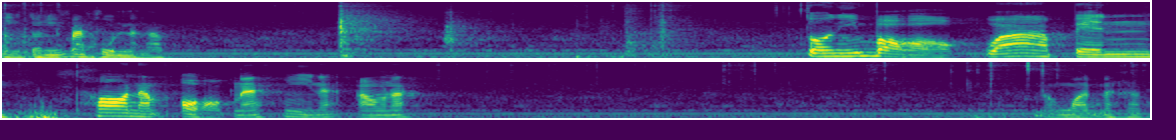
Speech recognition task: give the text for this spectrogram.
นี่ตัวนี้แปดหุ่นนะครับ ตัวนี้บอกว่าเป็น ท่อน้ำออกนะ นี่นะ เอานะลองวัดนะครับ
